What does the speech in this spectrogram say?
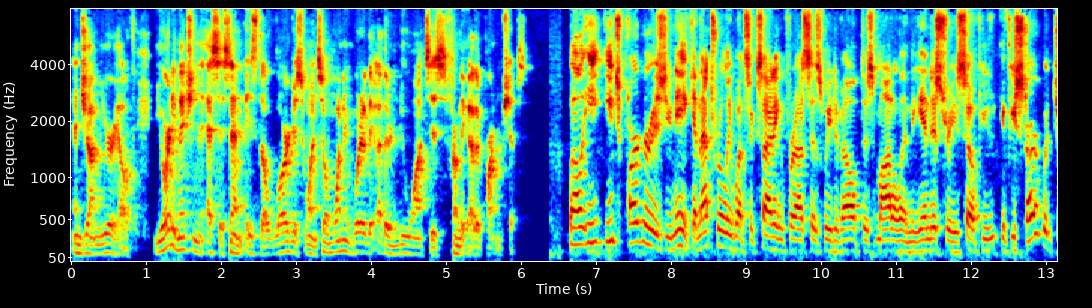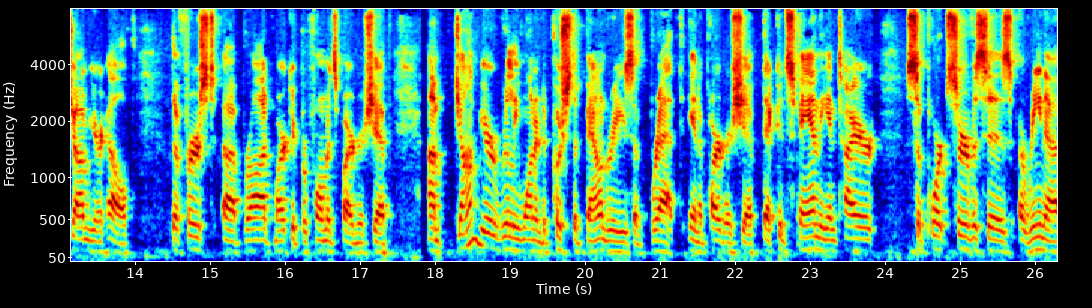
and John Muir Health? You already mentioned the SSM is the largest one. So I'm wondering what are the other nuances from the other partnerships? Well, e- each partner is unique, and that's really what's exciting for us as we develop this model in the industry. So if you if you start with John Muir Health, the first uh, broad market performance partnership, um, John Muir really wanted to push the boundaries of breadth in a partnership that could span the entire support services arena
